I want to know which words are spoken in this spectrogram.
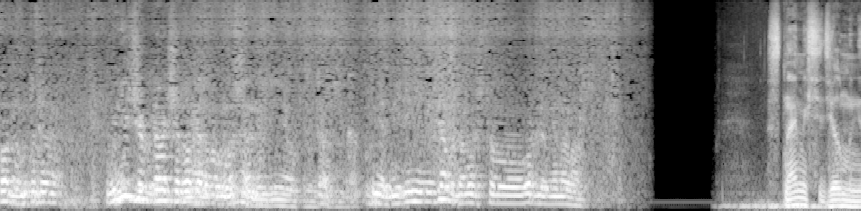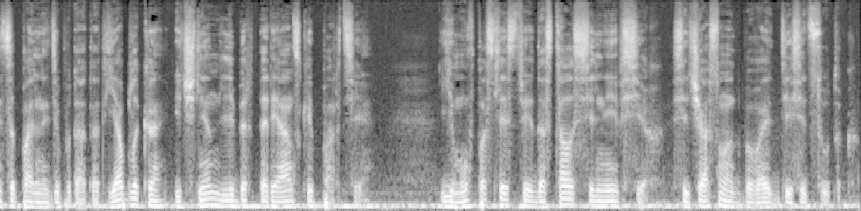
Ладно, мы тогда увеличим, товарищ адвокат, вопрос. Да. Нет, наедине нельзя, потому что ордер виноват. С нами сидел муниципальный депутат от «Яблока» и член либертарианской партии. Ему впоследствии досталось сильнее всех. Сейчас он отбывает 10 суток.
